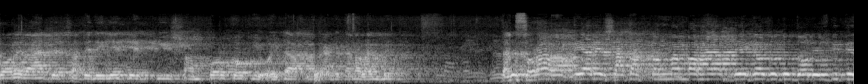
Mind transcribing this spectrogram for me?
পরের আয়াতের সাথে রিলেটেড কি, সম্পর্ক কি, ওইটা আপনাকে আগে জানা লাগবে। তাহলে সোরা ওয়াকিয়ারের 77 নাম্বার আয়াত দিয়ে কেউ যদি দলিল দিতে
